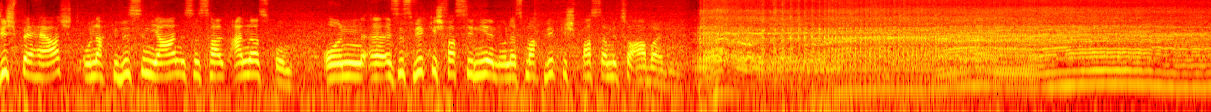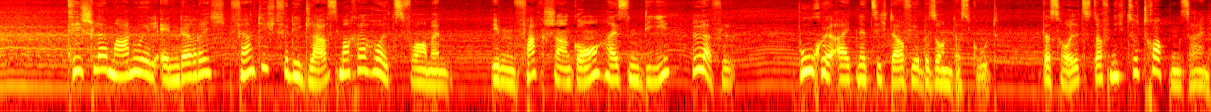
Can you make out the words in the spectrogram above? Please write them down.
dich beherrscht und nach gewissen Jahren ist es halt andersrum. Und äh, es ist wirklich faszinierend und es macht wirklich Spaß damit zu arbeiten. Tischler Manuel Enderich fertigt für die Glasmacher Holzformen. Im Fachjargon heißen die Löffel. Buche eignet sich dafür besonders gut. Das Holz darf nicht zu trocken sein.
